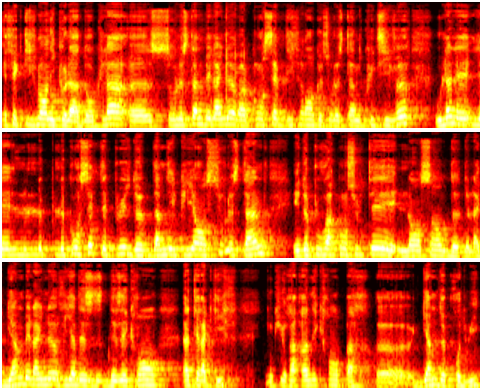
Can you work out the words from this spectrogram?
Effectivement, Nicolas. Donc là, euh, sur le stand Bayliner, un concept différent que sur le stand Quicksilver, où là, le, concept est plus d'amener le client sur le stand et de pouvoir consulter l'ensemble de, la gamme Bayliner via des, écrans interactifs. Donc il y aura un écran par euh, gamme de produits,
